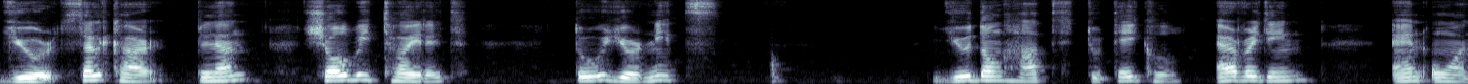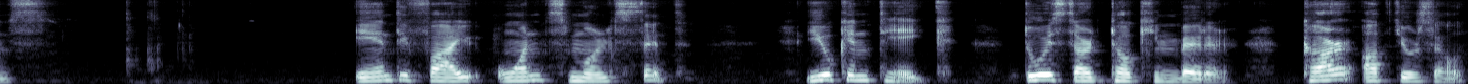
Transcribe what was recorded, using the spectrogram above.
Your cell care plan should be tailored to your needs. You don't have to tackle everything at once. Identify one small step you can take to start talking better care of yourself.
